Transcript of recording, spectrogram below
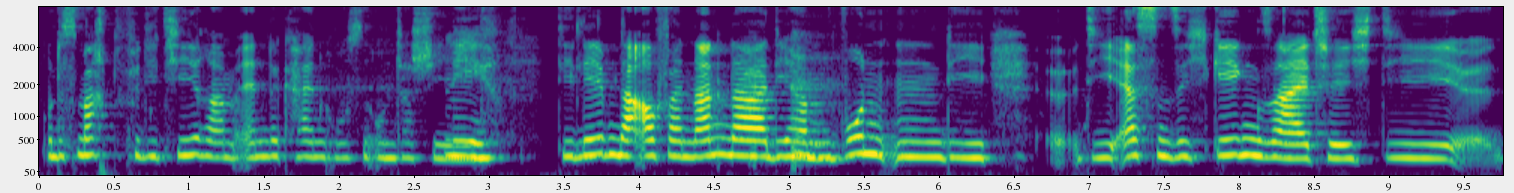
Und es macht für die Tiere am Ende keinen großen Unterschied. Nee. Die leben da aufeinander, die haben Wunden, die, äh, die essen sich gegenseitig, die äh,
